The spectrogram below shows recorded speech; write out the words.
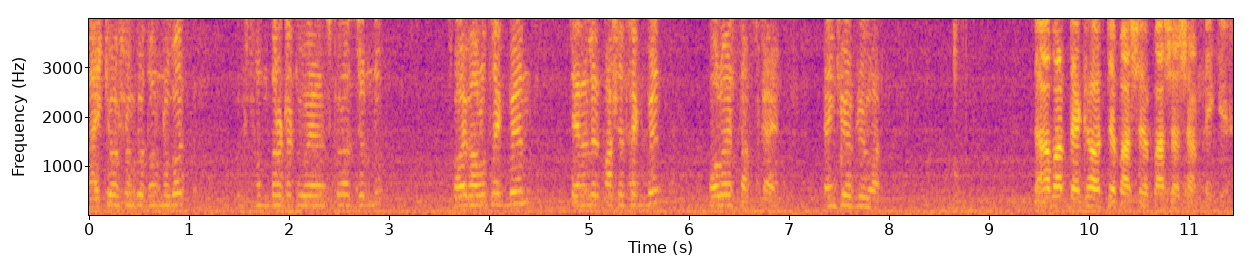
ভাইকে অসংখ্য ধন্যবাদ। সুন্দর একটা ট্যুর অ্যারেঞ্জ করার জন্য। সবাই ভালো থাকবেন চ্যানেলের পাশে থাকবেন always subscribe thank you everyone তা আবার দেখা হচ্ছে বাসার বাসার সামনে গিয়ে।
